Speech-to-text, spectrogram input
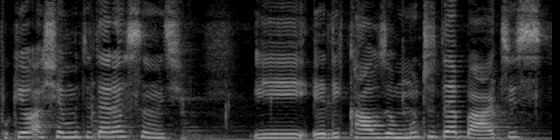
porque eu achei muito interessante e ele causa muitos debates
